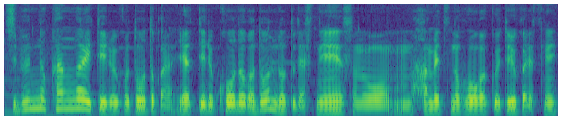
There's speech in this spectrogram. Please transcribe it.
自分の考えていることとかやっている行動がどんどんとですねその破滅の方角というかですね、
